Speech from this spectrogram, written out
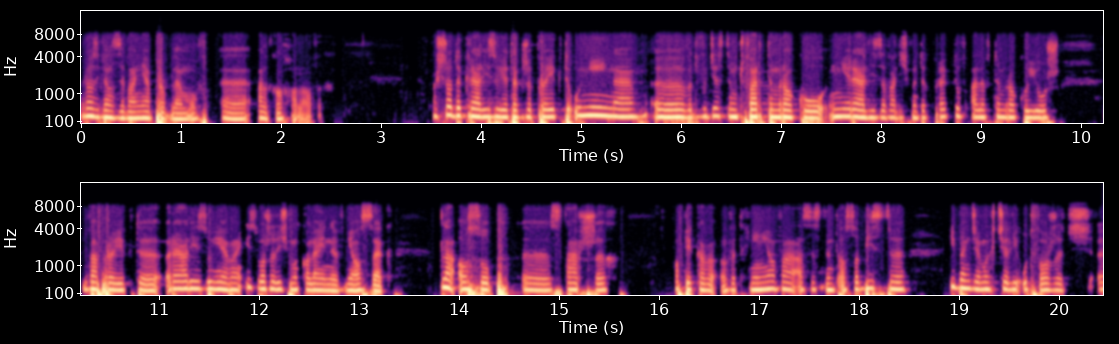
Rozwiązywania Problemów e, Alkoholowych. Ośrodek realizuje także projekty unijne. W 2024 roku nie realizowaliśmy tych projektów, ale w tym roku już dwa projekty realizujemy i złożyliśmy kolejny wniosek dla osób starszych, opieka wytchnieniowa, asystent osobisty i będziemy chcieli utworzyć e,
